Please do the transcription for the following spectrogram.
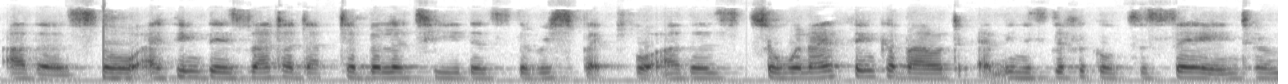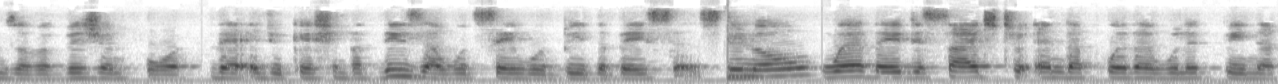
others. So I think there's that adaptability, there's the respect for others. So when I think about, I mean, it's difficult to say in terms of a vision for their education, but these I would say would be the basis. You know, where they decide to end up, whether will it be in a,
